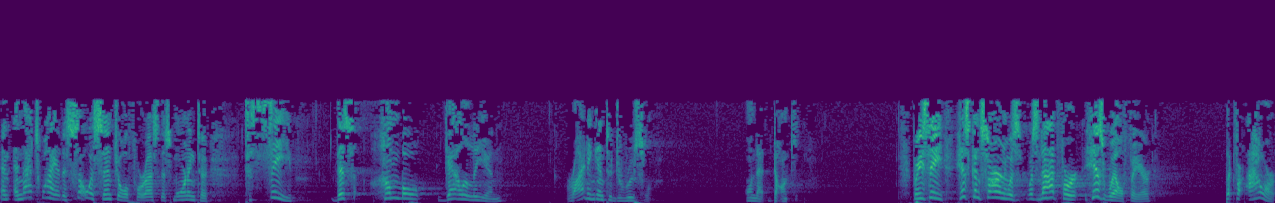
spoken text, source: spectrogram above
And, and that's why it is so essential for us this morning to, to see this humble Galilean riding into Jerusalem on that donkey. For you see, his concern was, was not for his welfare, but for ours.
